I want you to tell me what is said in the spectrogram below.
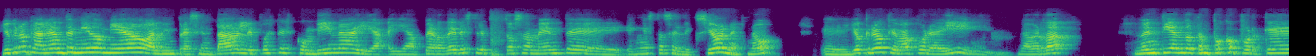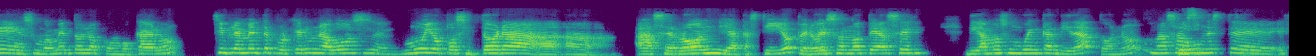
Yo creo que le han tenido miedo a lo impresentable, pues que es combina y a, y a perder estrepitosamente en estas elecciones, ¿no? Eh, yo creo que va por ahí. La verdad, no entiendo tampoco por qué en su momento lo convocaron, simplemente porque era una voz muy opositora a, a, Cerrón y a Castillo, pero eso no te hace, digamos, un buen candidato, ¿no? Más aún este,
